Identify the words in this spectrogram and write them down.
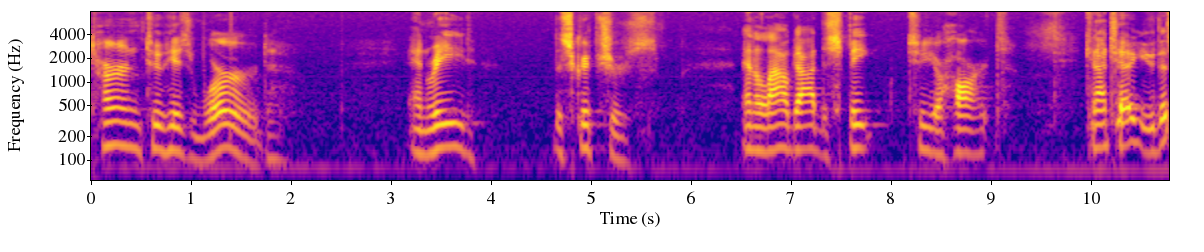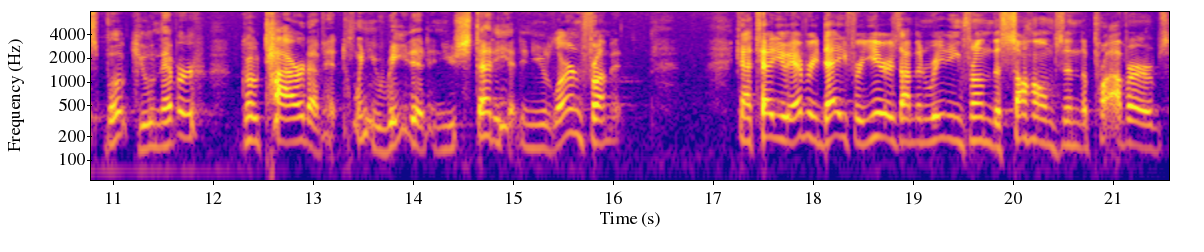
turn to his word and read the scriptures and allow God to speak to your heart. Can I tell you, this book, you'll never grow tired of it when you read it and you study it and you learn from it. Can I tell you, every day for years I've been reading from the Psalms and the Proverbs.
